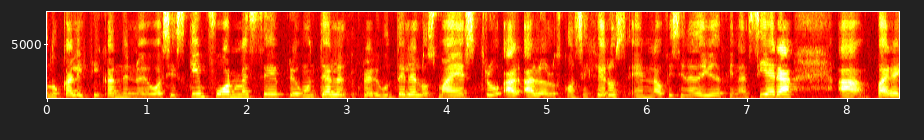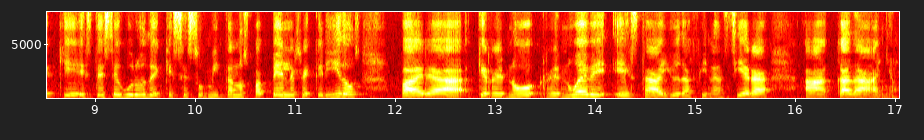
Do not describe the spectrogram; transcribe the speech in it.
no, califican de nuevo. Así es que infórmese, pregúntele, pregúntele a los maestros, a, los consejeros en la oficina de ayuda financiera uh, para que esté seguro de que se sometan los papeles requeridos para que renueve esta ayuda financiera uh, cada año.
